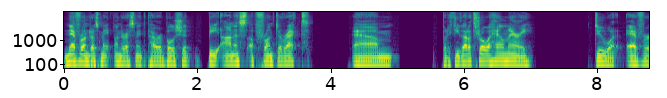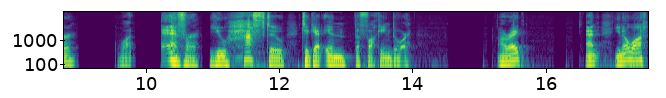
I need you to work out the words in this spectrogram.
never underestimate, underestimate the power of bullshit. Be honest, upfront, direct. Um, but if you got to throw a Hail Mary, do whatever, whatever you have to to get in the fucking door. All right? And you know what?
